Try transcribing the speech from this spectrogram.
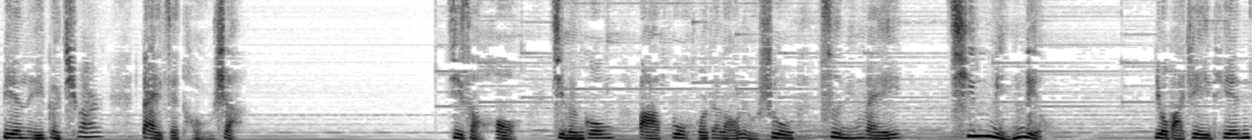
编了一个圈儿，戴在头上。祭扫后，晋文公把复活的老柳树赐名为清明柳，又把这一天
